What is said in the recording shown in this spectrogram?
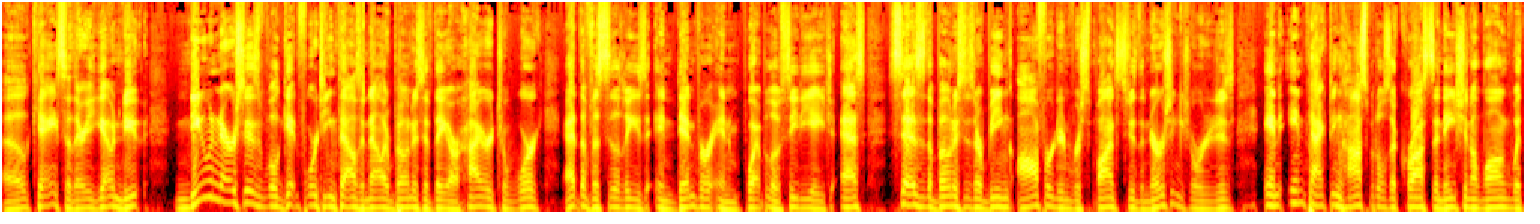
Okay, so there you go. New new nurses will get fourteen thousand dollar bonus if they are hired to work at the facilities in Denver and Pueblo. CDHS says the bonuses are being offered in response to the nursing shortages and impacting hospitals across the nation, along with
